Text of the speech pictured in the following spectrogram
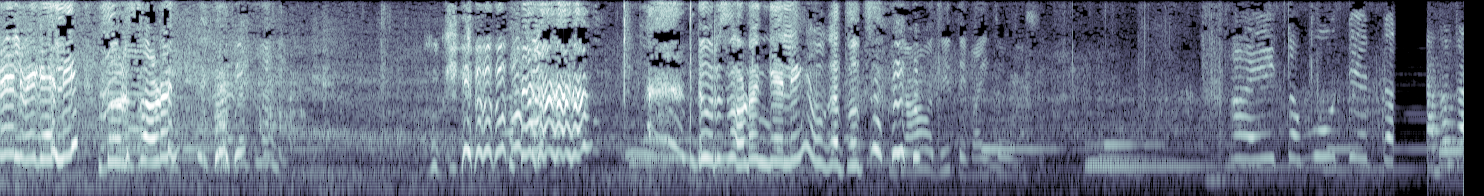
रेल्वे गेली दूर सोडून दूर सोडून गेली उगाच आई तो भूत येतं. बघा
